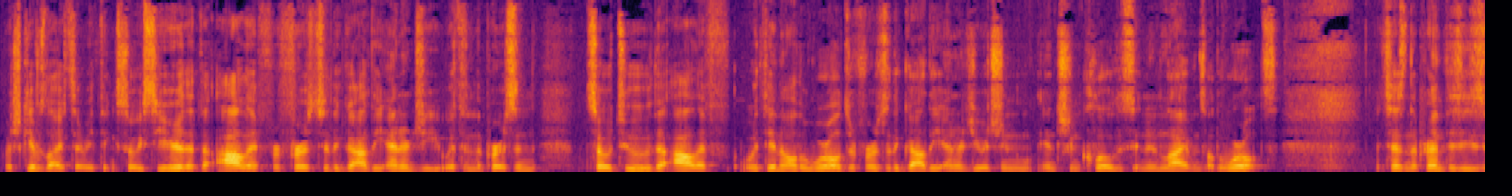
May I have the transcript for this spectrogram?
which gives life to everything. So we see here that the aleph refers to the godly energy within the person. So too, the aleph within all the worlds refers to the godly energy which, in, which encloses and enlivens all the worlds. It says in the parentheses,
